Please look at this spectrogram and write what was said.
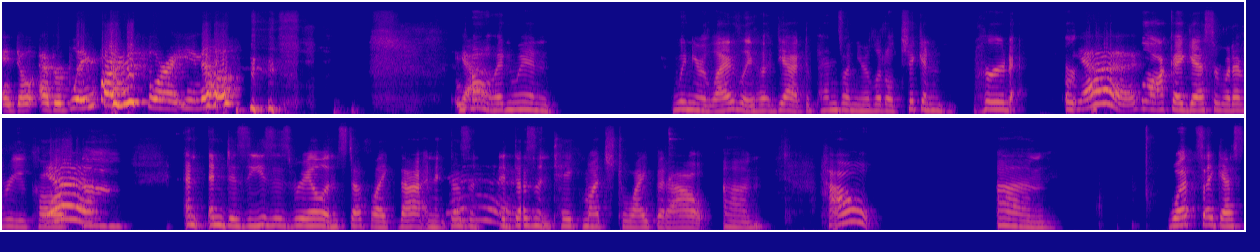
And don't ever blame farmers for it, you know? yeah. No, and when when your livelihood, yeah, it depends on your little chicken herd or yeah. block, I guess, or whatever you call yeah. it. Um, and and disease is real and stuff like that. And it yeah. doesn't it doesn't take much to wipe it out. Um, how um what's I guess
